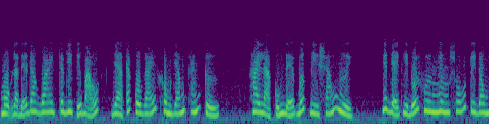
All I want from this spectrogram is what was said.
Một là để ra quay cho Di Tiểu Bảo và các cô gái không dám kháng cự. hai là cũng để bớt đi sáu người. Như vậy thì đối phương nhân số tuy đông,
